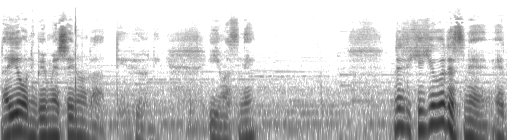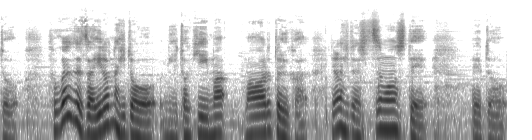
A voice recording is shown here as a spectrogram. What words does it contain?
ないように弁明しているのだっていうふうに言いますね。で結局ですね、えーと、クラテスはいろんな人に解き、ま、回るというかいろんな人に質問して、えーと、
